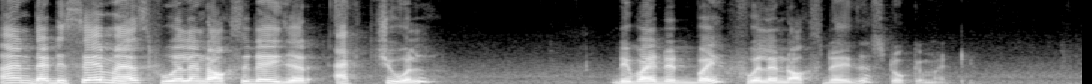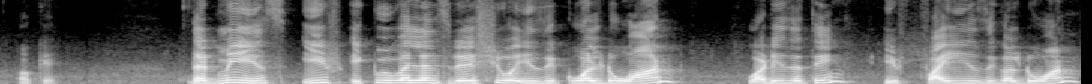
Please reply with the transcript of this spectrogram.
and that is same as fuel and oxidizer actual divided by fuel and oxidizer stoichiometric okay. That means if equivalence ratio is equal to 1 what is the thing? If phi is equal to 1,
